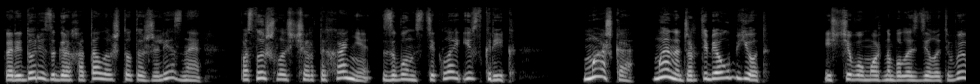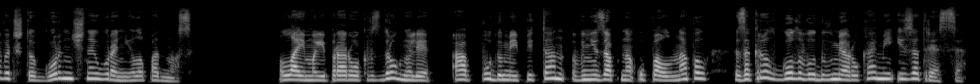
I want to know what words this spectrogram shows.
в коридоре загрохотало что-то железное, послышалось чертыхание, звон стекла и вскрик. «Машка, менеджер тебя убьет!» Из чего можно было сделать вывод, что горничная уронила поднос. Лайма и пророк вздрогнули, а Пудуми Питан внезапно упал на пол, закрыл голову двумя руками и затрясся.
